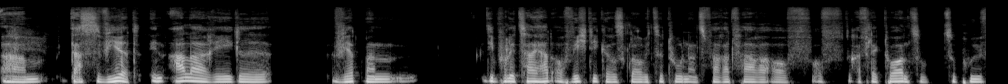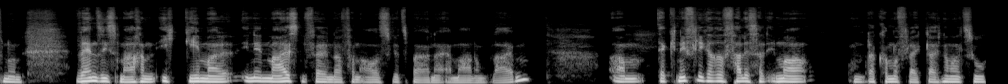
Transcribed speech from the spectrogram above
Ähm, das wird in aller Regel wird man die Polizei hat auch Wichtigeres, glaube ich, zu tun, als Fahrradfahrer auf, auf Reflektoren zu, zu prüfen. Und wenn sie es machen, ich gehe mal in den meisten Fällen davon aus, wird es bei einer Ermahnung bleiben. Ähm, der kniffligere Fall ist halt immer, und da kommen wir vielleicht gleich nochmal zu,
